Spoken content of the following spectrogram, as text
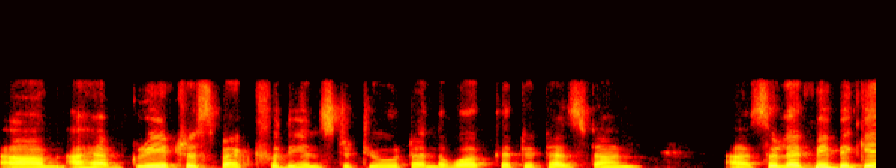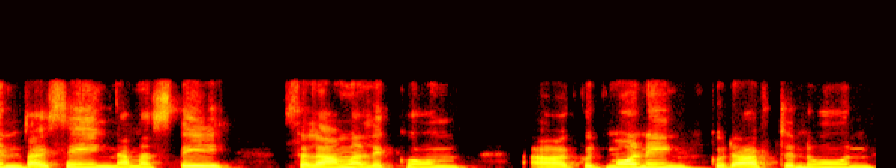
Um, I have great respect for the Institute and the work that it has done. Uh, so let me begin by saying namaste, salam alaikum, uh, good morning, good afternoon,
